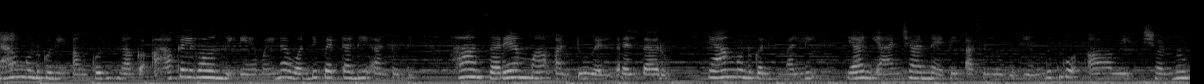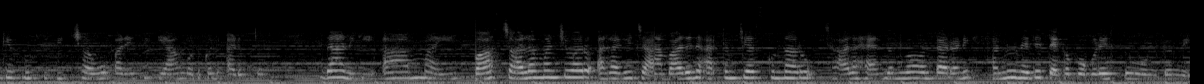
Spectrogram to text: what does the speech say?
యాంగ్ కొనుక్కుని అంకుల్ నాకు ఆకలిగా ఉంది. ఏమైనా వండి పెట్టండి అంటుంది. హా సరే అమ్మా అంటూ వెళ్తా వెళ్తారు. యాంగ్ కొనుక్కొని మళ్ళీ యాన్ యాన్చాన్ని అయితే అసలు నువ్వు ఎందుకు ఆమె షన్నుకి ఫుడ్ ఇచ్చావు అనేసి యాంగ్ కొనుక్కొని అడుగుతుంది. దానికి ఆ అమ్మాయి బాస్ చాలా మంచివారు అలాగే చాలా బాధని అర్థం చేసుకున్నారు. చాలా హ్యాండ్సమ్గా ఉంటారని అయితే తెగ పొగడేస్తూ ఉంటుంది.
